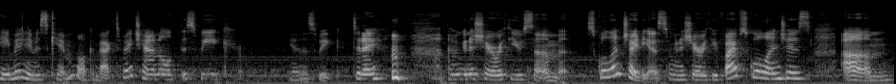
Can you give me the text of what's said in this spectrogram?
Hey, my name is Kim. Welcome back to my channel. This week, yeah, this week, today, I'm going to share with you some school lunch ideas. I'm going to share with you five school lunches. Um,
